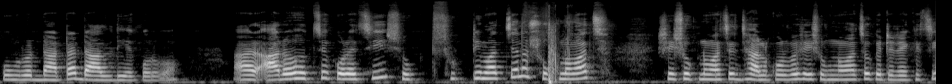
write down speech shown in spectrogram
কুমড়োর ডাঁটা, ডাল দিয়ে করব। আর আরও হচ্ছে করেছি শুক, শুকটি মাছ না শুকনো মাছ, সেই শুকনো মাছের ঝাল করব, সেই শুকনো মাছও কেটে রেখেছি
